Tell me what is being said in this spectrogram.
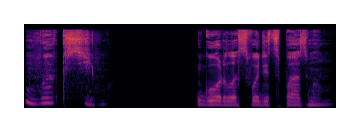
«Максим!» Горло сводит спазмом.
